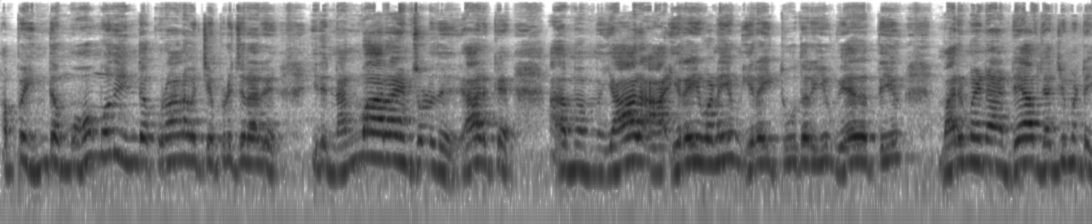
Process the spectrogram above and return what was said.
அப்போ இந்த முகமது இந்த குரானை வச்சு எப்படி சொல்கிறாரு இது நன்மாராயம் சொல்லுது. யாருக்கு? யார் அ, இறைவனையும் இறை தூதரையும் வேதத்தையும் மறுமை டே ஆஃப் ஜட்ஜ்மெண்ட்டை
